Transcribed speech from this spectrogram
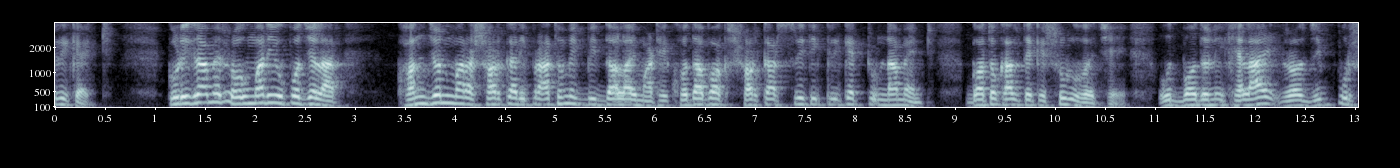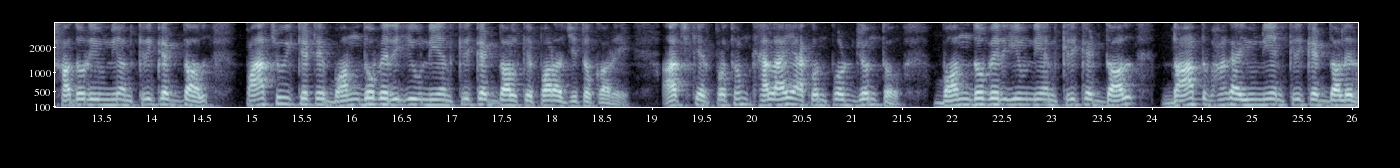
ক্রিকেট। কুড়িগ্রামের রৌমারী উপজেলার খঞ্জনমারা সরকারি প্রাথমিক বিদ্যালয় মাঠে খোদাবক্স সরকার স্মৃতি ক্রিকেট টুর্নামেন্ট গতকাল থেকে শুরু হয়েছে। উদ্বোধনী খেলায় রজিবপুর সদর ইউনিয়ন ক্রিকেট দল পাঁচ উইকেটে বন্দবের ইউনিয়ন ক্রিকেট দলকে পরাজিত করে। আজকের প্রথম খেলায় এখন পর্যন্ত বন্দবের ইউনিয়ন ক্রিকেট দল দাঁত ভাঙা ইউনিয়ন ক্রিকেট দলের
